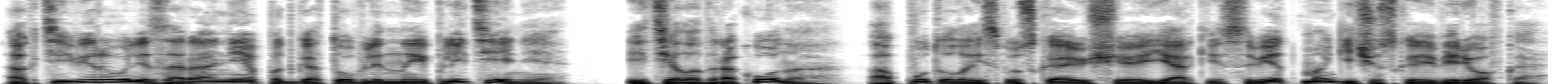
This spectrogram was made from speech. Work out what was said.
активировали заранее подготовленные плетения, и тело дракона опутала испускающая яркий свет магическая веревка.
